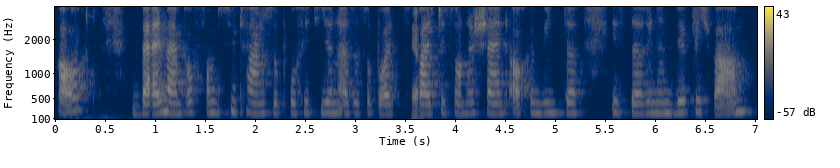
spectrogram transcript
braucht, weil wir einfach vom Südhang so profitieren. Also sobald, ja. sobald die Sonne scheint, auch im Winter, ist darinnen wirklich warm.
